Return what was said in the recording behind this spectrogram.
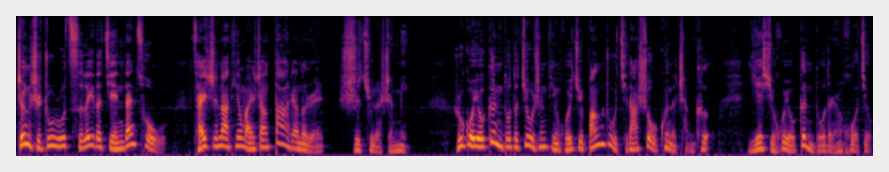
正是诸如此类的简单错误，才使那天晚上大量的人失去了生命。如果有更多的救生艇回去帮助其他受困的乘客，也许会有更多的人获救。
